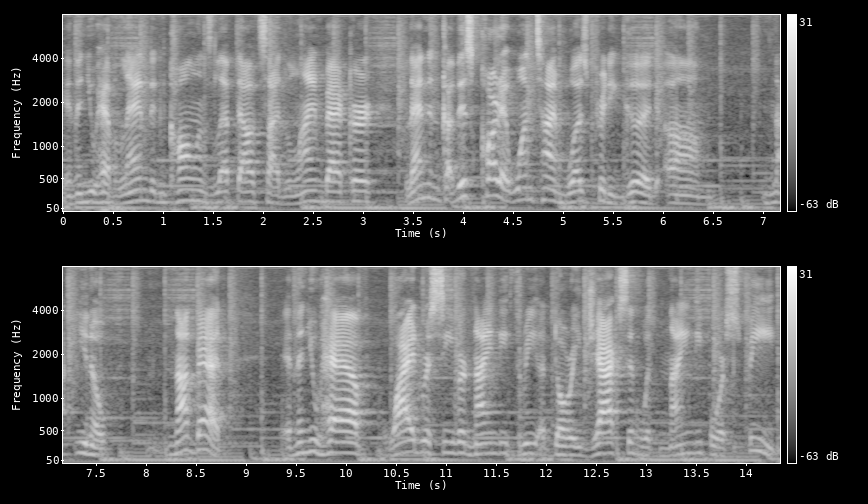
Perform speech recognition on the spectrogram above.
And then you have Landon Collins left outside linebacker. Landon, this card at one time was pretty good. Um, not, you know, not bad. And then you have wide receiver 93 Adoree Jackson with 94 speed.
